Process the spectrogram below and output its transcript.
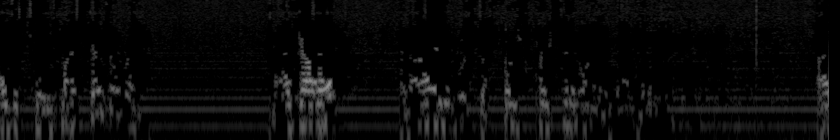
I just changed my schedule around. I got up, and I was the first person in line. I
